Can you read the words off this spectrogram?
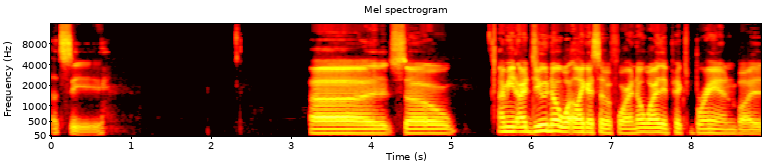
let's see. Uh, so, I mean, I do know what, like I said before, I know why they picked Bran, but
